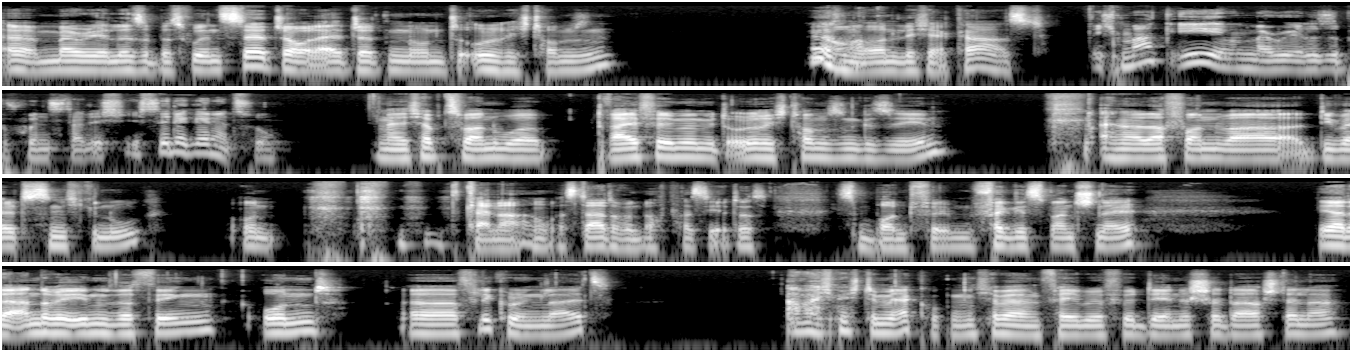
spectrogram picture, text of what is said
äh, Mary Elizabeth Winstead, Joel Edgerton und Ulrich Thompson. Das ja. ist ein ordentlicher Cast. Ich mag eh Mary Elizabeth Winstead. Ich, ich sehe da gerne zu. Ja, ich habe zwar nur drei Filme mit Ulrich Thompson gesehen. Einer davon war Die Welt ist nicht genug. Und keine Ahnung, was da drin noch passiert ist. Das ist ein Bond-Film, vergisst man schnell. Ja, der andere eben The Thing und äh, Flickering Lights. Aber ich möchte mehr gucken. Ich habe ja ein Fable für dänische Darsteller.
